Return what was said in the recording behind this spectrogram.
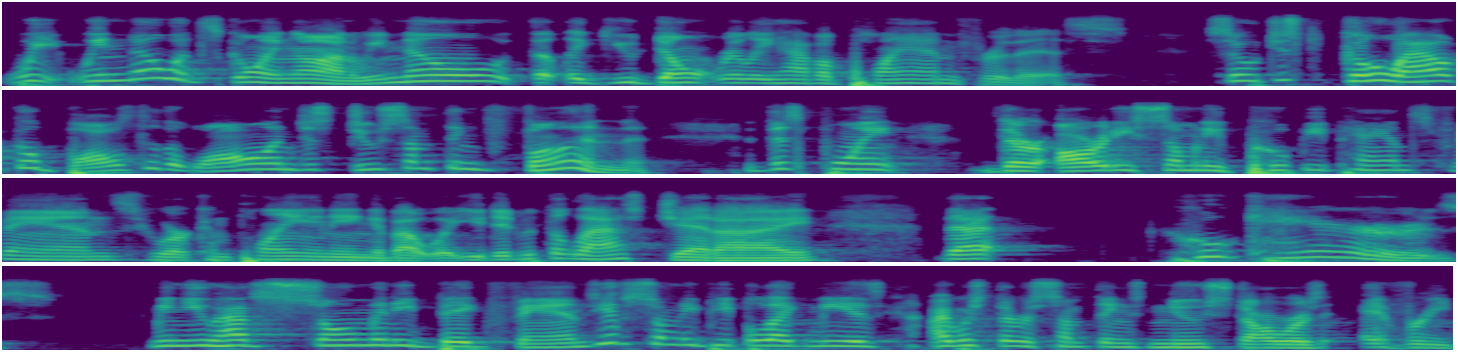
we we know what's going on. We know that like you don't really have a plan for this. So just go out go balls to the wall and just do something fun. At this point there are already so many poopy pants fans who are complaining about what you did with the last jedi that who cares I mean, you have so many big fans. You have so many people like me. Is I wish there was something new Star Wars every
